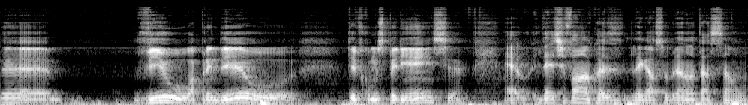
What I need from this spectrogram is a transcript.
é, viu, aprendeu, teve como experiência. É, deixa eu falar uma coisa legal sobre a anotação,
